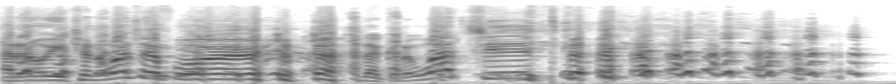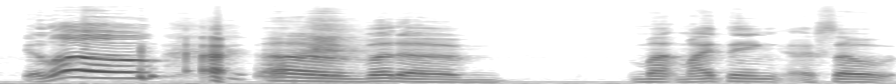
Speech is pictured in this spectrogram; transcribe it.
I don't know what you're trying to watch it for. I'm not gonna watch it. Hello. uh, but um, my my thing. uh, So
